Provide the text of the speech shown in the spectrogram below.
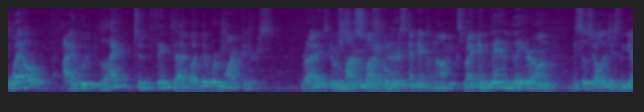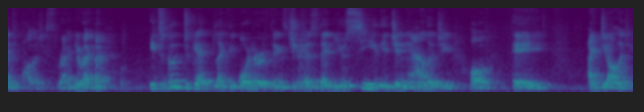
Well, I would like to think that, but there were marketers, right? There were Which mar- a marketers and economics, right? And then later on, the sociologists and the anthropologists, right? You're right, but it's good to get like the order of things Sure. because then you see the genealogy of a ideology,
